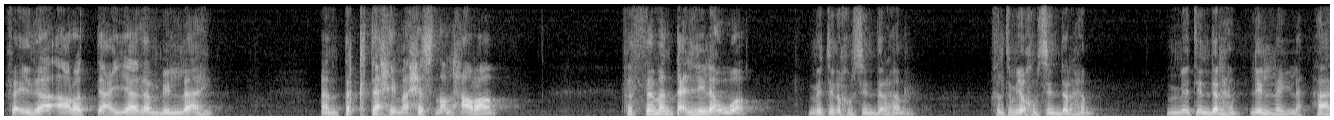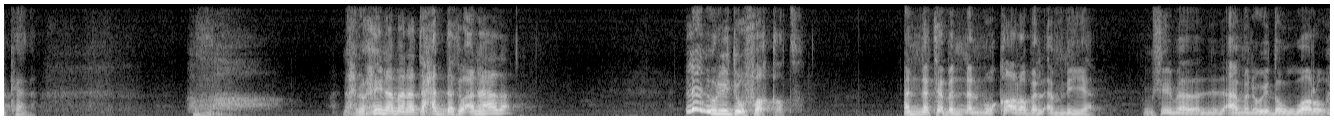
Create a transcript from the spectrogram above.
فإذا أردت عياذا بالله أن تقتحم حصن الحرام فالثمن تاع الليلة هو 250 درهم 350 درهم 200 درهم لليلة هكذا. الله. نحن حينما نتحدث عن هذا لا نريد فقط أن نتبنى المقاربة الأمنية. يمشي الأمن ويدور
